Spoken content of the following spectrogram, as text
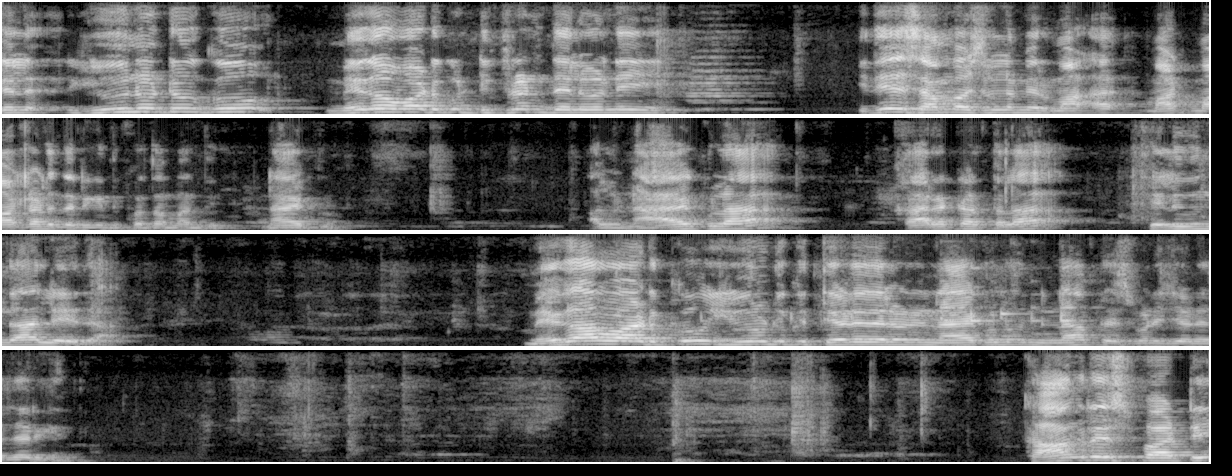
తెలు యూనిట్కు మెగావాట్కు డిఫరెంట్ తెలియని ఇదే సంభాషణలో మీరు మా మాట్లాడడం జరిగింది కొంతమంది నాయకులు. వాళ్ళ నాయకుల కార్యకర్తల తెలివిందా లేదా? మెగావాట్కు యూనిట్కు తేడా తెలియని నాయకులు నిన్న ప్రెస్ మీట్ చేయడం జరిగింది. కాంగ్రెస్ పార్టీ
